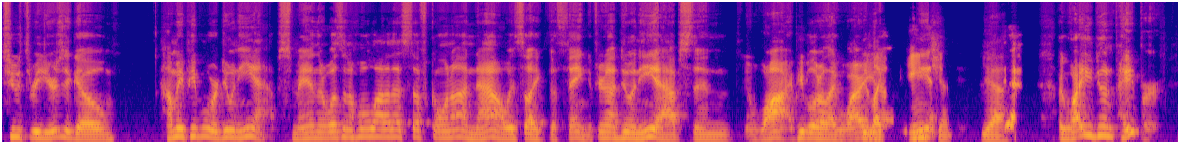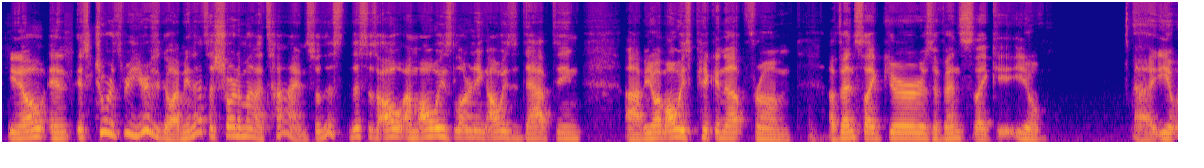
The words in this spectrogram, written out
two, three years ago, how many people were doing e-apps man? There wasn't a whole lot of that stuff going on. Now it's like the thing. If you're not doing e-apps then why? People are like why are you're you like ancient. Yeah. yeah. like why are you doing paper? You know? And it's two or three years ago. I mean that's a short amount of time. So this this is all i'm always learning always adapting. Um, you know i'm always picking up from events like yours events like you know uh, you know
